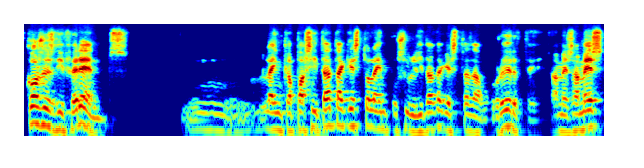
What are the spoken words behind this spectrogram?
coses diferents la incapacitat aquesta, la impossibilitat aquesta d'avorrir-te. A més a més,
